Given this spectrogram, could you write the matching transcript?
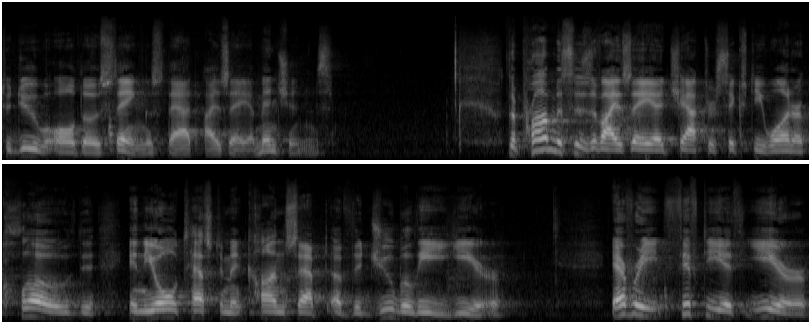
to do all those things that Isaiah mentions. The promises of Isaiah chapter 61 are clothed in the Old Testament concept of the Jubilee year. Every 50th year,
